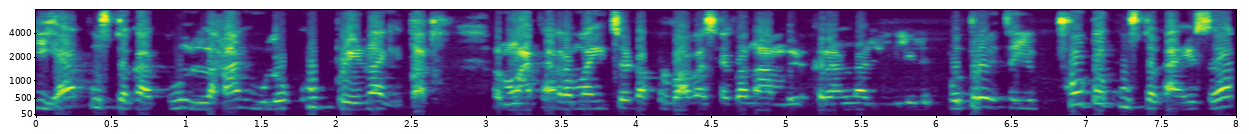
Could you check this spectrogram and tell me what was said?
की ह्या पुस्तकातून लहान मुलं खूप प्रेरणा घेतात. माता रमाईचं डॉक्टर बाबासाहेबांना आंबेडकरांना लिहिलेलं पत्र एक छोटं पुस्तक आहे सर.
